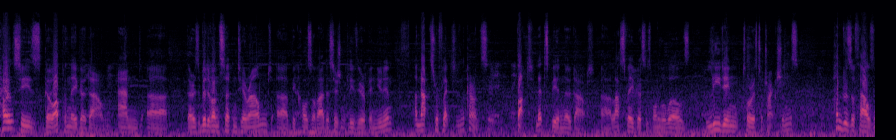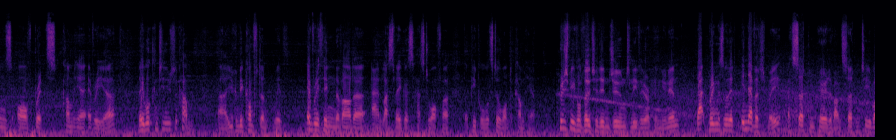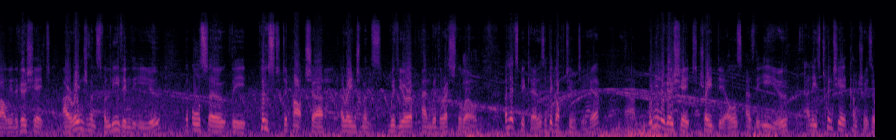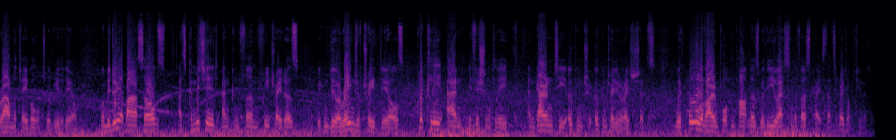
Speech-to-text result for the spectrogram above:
currencies go up and they go down, and uh, there is a bit of uncertainty around uh, because of our decision to leave the European Union, and that's reflected in the currency. But let's be in no doubt, uh, Las Vegas is one of the world's leading tourist attractions. Hundreds of thousands of Brits come here every year. They will continue to come. Uh, you can be confident with everything Nevada and Las Vegas has to offer that people will still want to come here. British people voted in June to leave the European Union. That brings with it inevitably a certain period of uncertainty while we negotiate our arrangements for leaving the EU, but also the post-departure arrangements with Europe and with the rest of the world. But let's be clear, there's a big opportunity here. Um, when you negotiate trade deals as the EU, and needs 28 countries around the table to agree the deal. When we're doing it by ourselves, as committed and confirmed free traders, we can do a range of trade deals quickly and efficiently and guarantee open, tra open trading relationships with all of our important partners with the US in the first place. That's a great opportunity.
